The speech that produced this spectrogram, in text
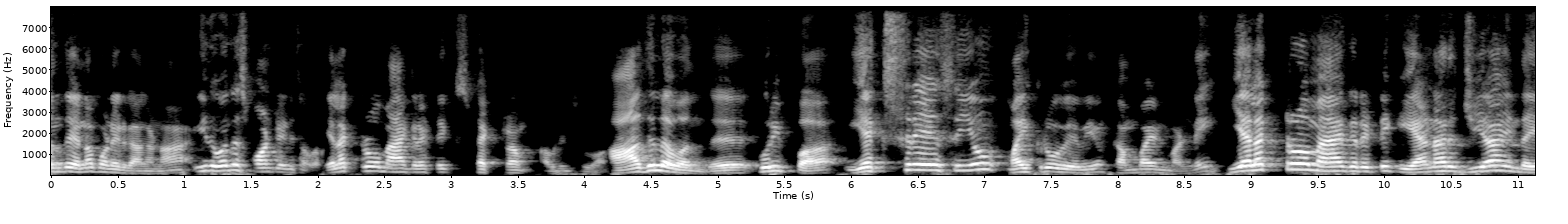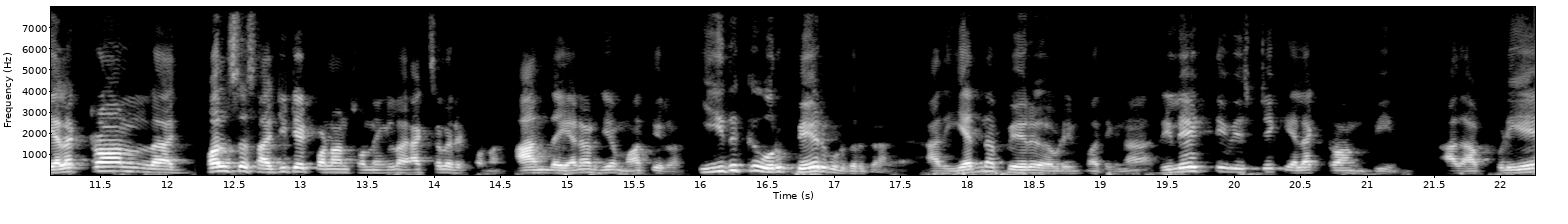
வந்து என்ன பண்ணிருக்காங்கன்னா இது வந்து ஸ்பான்டேனியஸ் எலக்ட்ரோ மேக்னெட்டிக் ஸ்பெக்ட்ரம் அப்படின்னு சொல்லுவாங்க. அதுல வந்து குறிப்பா எக்ஸ்ரேஸையும் மைக்ரோவேவையும் கம்பைன் பண்ணி எலக்ட்ரோ மேக்னெட்டிக் எனர்ஜியா இந்த எலக்ட்ரான்ல பல்சஸ் அஜிடேட் பண்ணான்னு சொன்னீங்களா ஆக்சலரேட் பண்ணாங்க. அந்த எனர்ஜியை மாத்திடுறாங்க. இதுக்கு ஒரு பேர் கொடுத்துருக்காங்க. அது என்ன பேரு அப்படின்னு பாத்தீங்கன்னா ரிலேட்டிவிஸ்டிக் எலக்ட்ரான் பீம் அது அப்படியே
